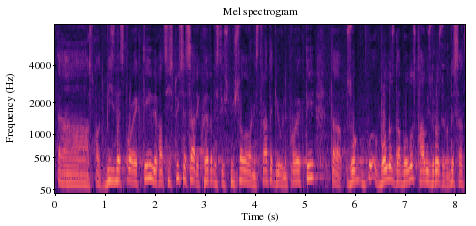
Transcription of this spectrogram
აა ასე ვთქვათ, ბიზნეს პროექტი ვიღაცისთვის ეს არის ქვეყნისთვის მნიშვნელოვანი სტრატეგიული პროექტი და ბოლოს და ბოლოს თავის დროზე, როდესაც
